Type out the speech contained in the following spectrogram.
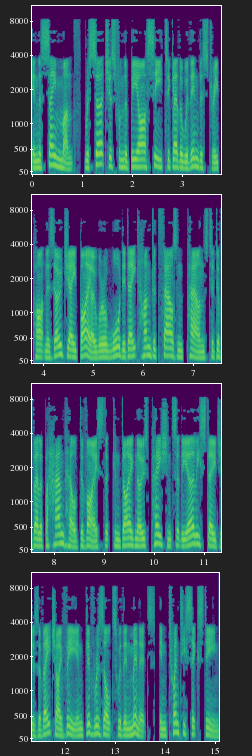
In the same month, researchers from the BRC together with industry partners OJ Bio were awarded £800,000 to develop a handheld device that can diagnose patients at the early stages of HIV and give results within minutes. In 2016,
